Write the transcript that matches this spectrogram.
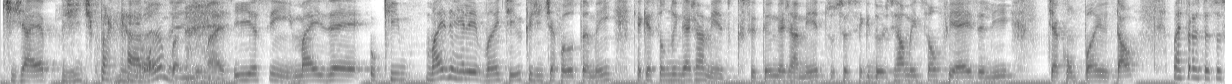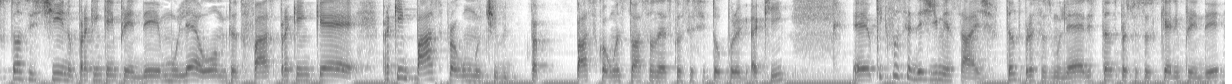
que já é gente pra caramba. Nossa, é demais. E assim, mas é o que mais é relevante aí, o que a gente já falou também, que é a questão do engajamento. Que você tem um engajamento, os seus seguidores realmente são fiéis ali, te acompanham e tal. Mas para as pessoas que estão assistindo, para quem quer empreender, mulher ou homem, tanto faz, para quem quer, para quem passa por algum motivo, pra- passa com alguma situação dessa que você citou por aqui, é, o que, que você deixa de mensagem? Tanto para essas mulheres, tanto para as pessoas que querem empreender,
